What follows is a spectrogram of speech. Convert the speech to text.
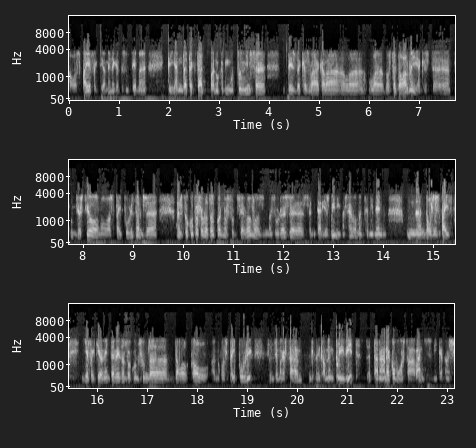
de l'espai, efectivament, aquest és un tema que ja hem detectat, bueno, que ha vingut produint-se des de que es va acabar l'estat d'alarma i aquesta congestió en l'espai públic doncs, eh, ens preocupa sobretot quan no s'observen les mesures eh, sanitàries mínimes, eh, el manteniment dels espais. I efectivament també doncs, el consum de, de l'alcohol en l'espai públic és un tema que està radicalment prohibit, tant ara com ho estava abans, dir, que no és,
